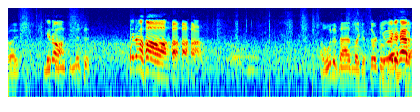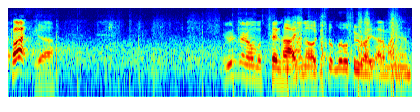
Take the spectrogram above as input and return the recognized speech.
right. Get Miss it, off. miss it, miss it. Get off! I would have had like a circle. You would have had a putt. Yeah. You would have been almost pin high. I know, just a little too right out of my hand.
